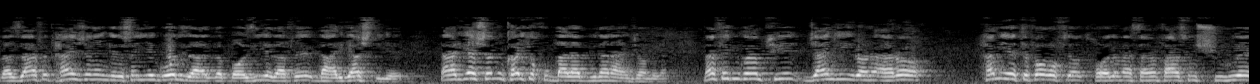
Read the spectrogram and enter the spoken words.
و ظرف پنج دقیقه انگلستان یه گل زد و بازی یه دفعه برگشت دیگه. برگشتن اون کاری که خوب بلد بودن انجام بدن. من فکر می‌کنم توی جنگ ایران و عراق همین اتفاق افتاد. خب حالا مثلا فرض کن شروع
